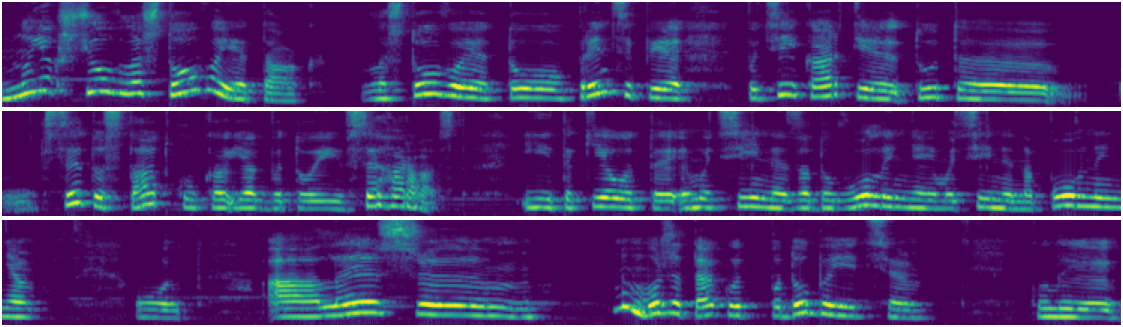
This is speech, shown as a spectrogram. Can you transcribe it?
ну, якщо влаштовує так, влаштовує, то в принципі по цій карті тут е, все достатку, ка- якби то і все гаразд. І таке от емоційне задоволення, емоційне наповнення. От. Але ж, е, ну, може, так от подобається, коли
